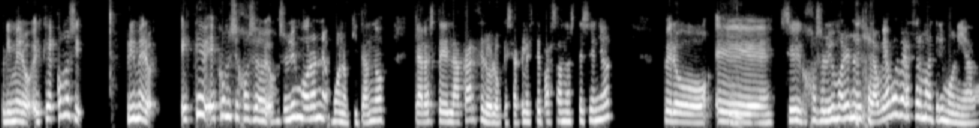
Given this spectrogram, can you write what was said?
primero, es que como si, primero, es que es como si José, José Luis Morón, bueno, quitando que ahora esté en la cárcel o lo que sea que le esté pasando a este señor, pero eh, si José Luis Moreno dijera, voy a volver a hacer matrimoniadas,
